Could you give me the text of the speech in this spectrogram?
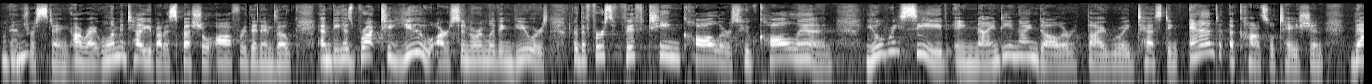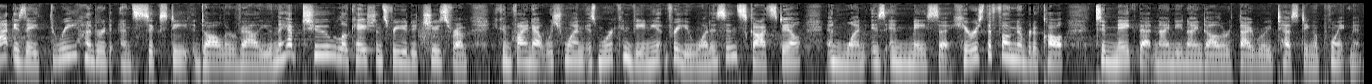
Mm -hmm. Interesting. All right, well, let me tell you about a special offer that enVoque MD has brought to you, our Sonoran Living viewers. For the first 15 callers who call in, you'll receive a $99 thyroid testing and a consultation. That is a $360 value. And they have two locations for you to choose from. You can find out which one is more convenient for you. One is in Scottsdale and one is in Mesa. Here is the phone number to call to make that $99 thyroid testing appointment.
